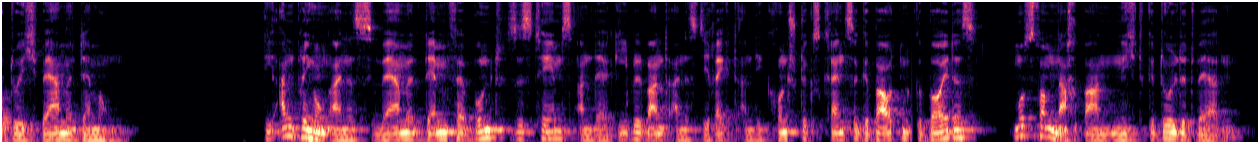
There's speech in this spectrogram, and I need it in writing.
durch Wärmedämmung Die Anbringung eines Wärmedämmverbundsystems an der Giebelwand eines direkt an die Grundstücksgrenze gebauten Gebäudes muss vom Nachbarn nicht geduldet werden.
